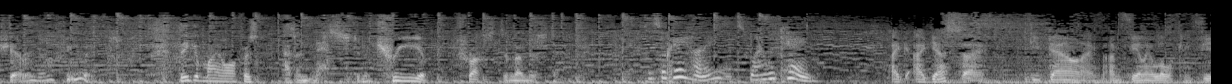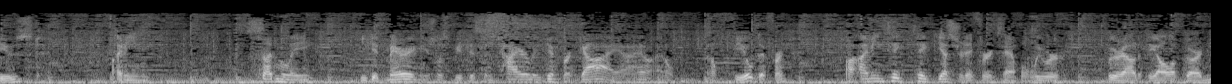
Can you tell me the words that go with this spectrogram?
sharing our feelings. Think of my office as a nest in a tree of trust and understanding. It's okay, honey. That's why we came. I, I guess I, deep down, I'm, I'm feeling a little confused. I mean, suddenly you get married and you're supposed to be this entirely different guy. I don't, I don't, I don't feel different. I mean, take take yesterday for example. We were we were out at the Olive Garden,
